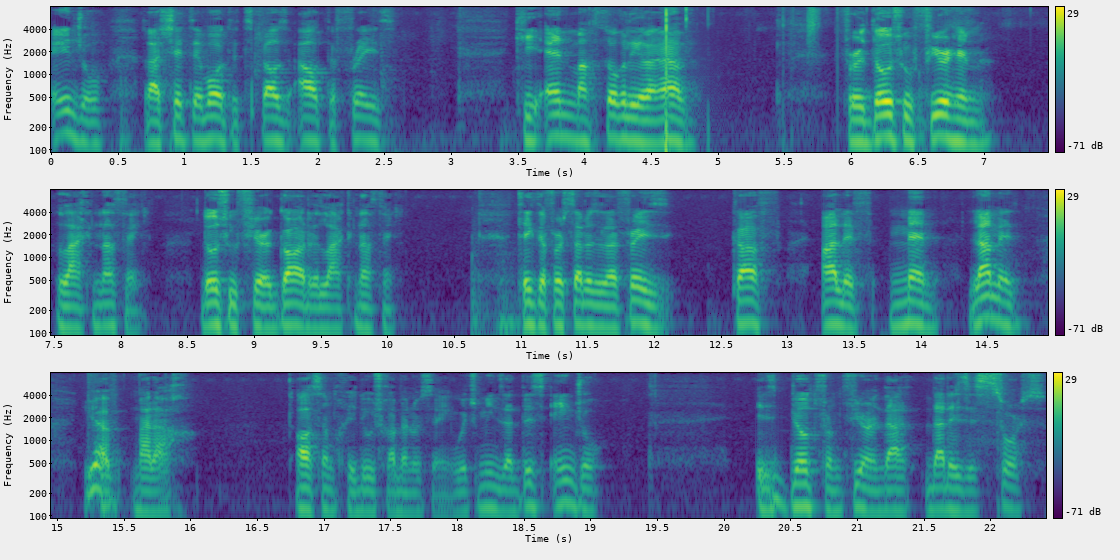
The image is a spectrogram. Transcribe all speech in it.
angel, rashi tevot, it spells out the phrase ki en machzor li For those who fear him lack nothing. Those who fear God lack nothing. Take the first letters of that phrase, kaf, aleph, mem, lamed, you have malach. Awesome chidush Rabbeinu was saying, which means that this angel is built from fear, and that, that is his source.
